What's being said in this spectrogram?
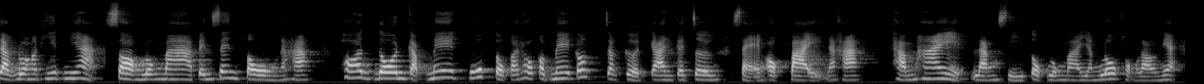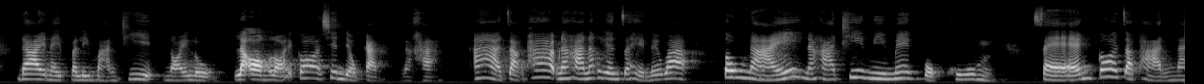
จากดวงอาทิตย์เนี่ยส่องลงมาเป็นเส้นตรงนะคะพอโดนกับเมฆปุ๊บตกกระทบกับเมฆก็จะเกิดการกระเจิงแสงออกไปนะคะทำให้รังสีตกลงมายังโลกของเราเนี่ยได้ในปริมาณที่น้อยลงละอองลอยก็เช่นเดียวกันนะคะจากภาพนะคะนักเรียนจะเห็นได้ว่า ตรงไหนนะคะที่มีเมฆปกคลุม แสงก็จะผ่านใน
